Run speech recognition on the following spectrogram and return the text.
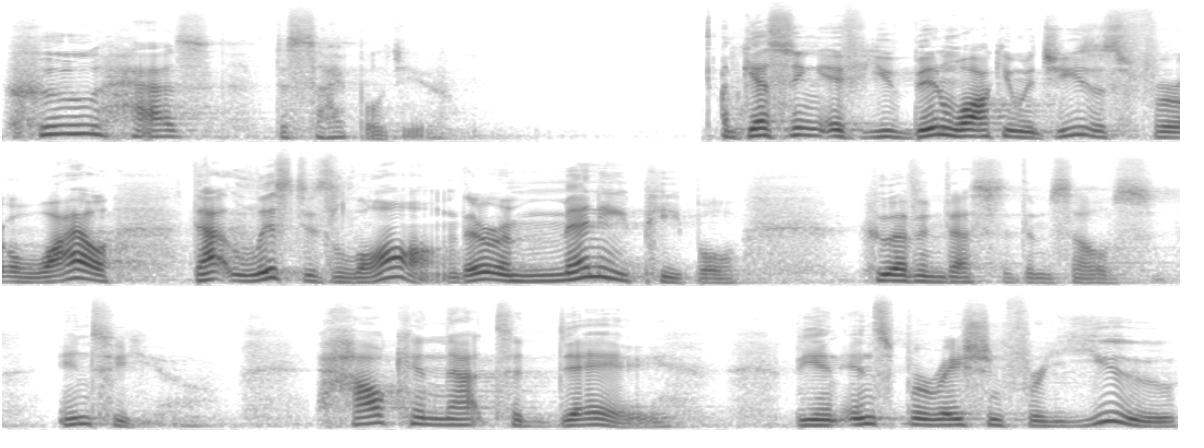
Who has discipled you? I'm guessing if you've been walking with Jesus for a while, that list is long. There are many people who have invested themselves into you. How can that today be an inspiration for you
